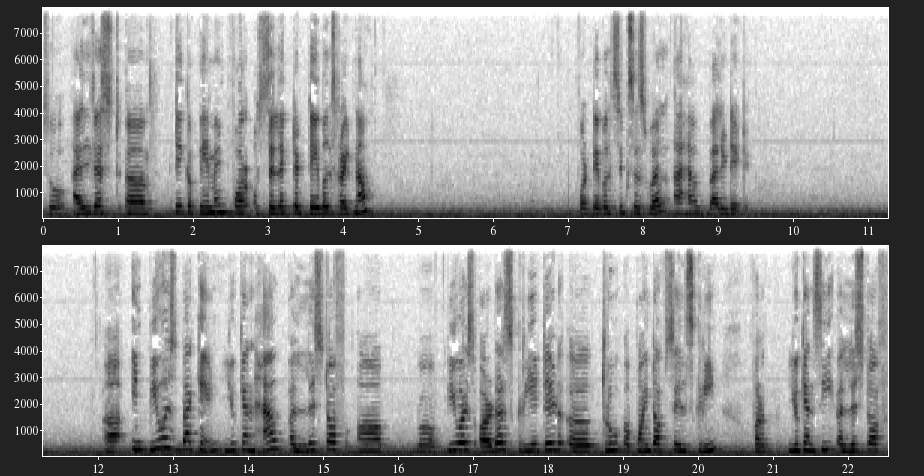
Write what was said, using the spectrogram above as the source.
So I'll just uh, take a payment for selected tables right now for table 6 as well I have validated. Uh, in POS backend you can have a list of uh, uh POS orders created uh, through a point of sale screen. For you can see a list of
